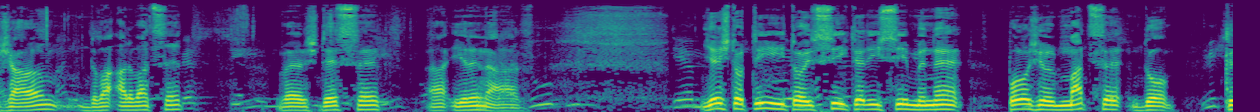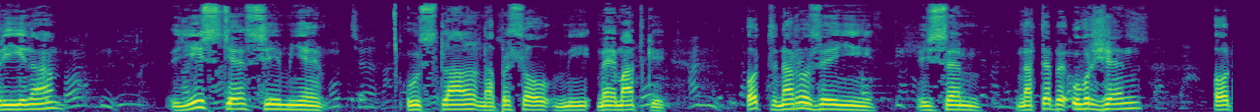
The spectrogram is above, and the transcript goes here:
Žalm 22, verš 10 a 11. Jež to ty, to jsi, který si mne položil matce do klína, jistě si mě ustlal na prsou mý, mé matky. Od narození jsem na tebe uvržen, od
